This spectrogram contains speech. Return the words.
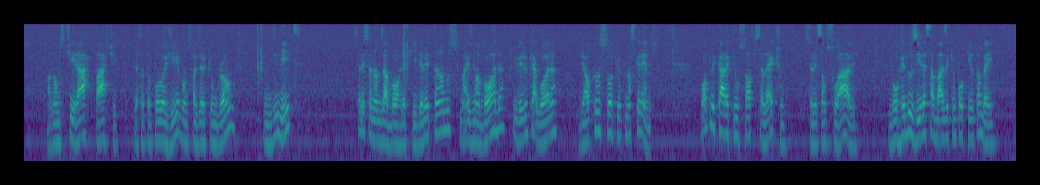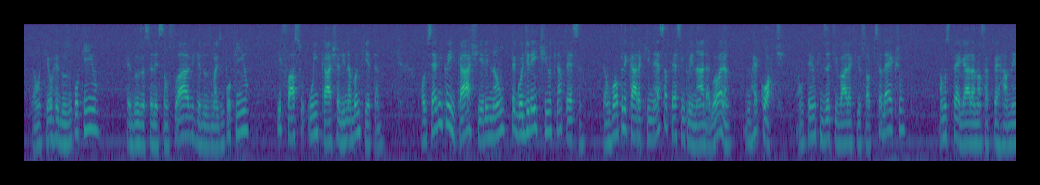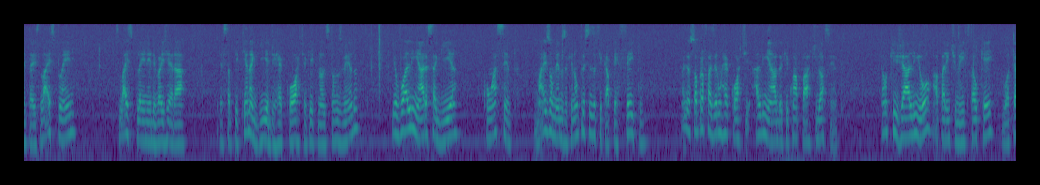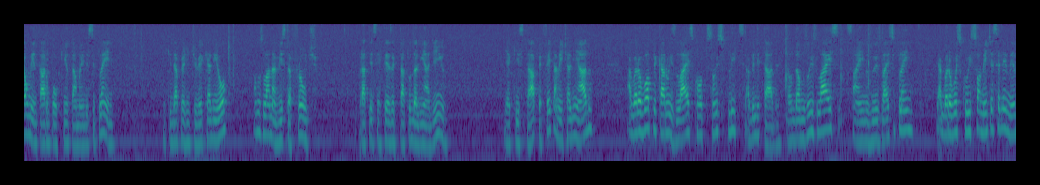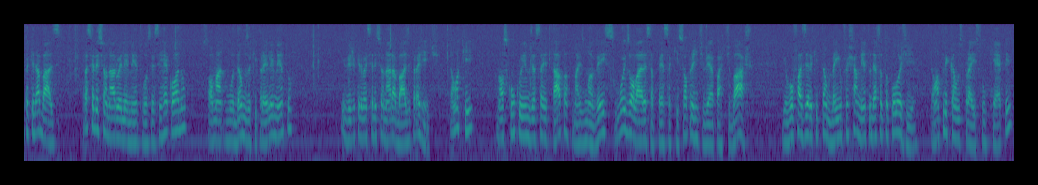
nós vamos tirar parte dessa topologia, vamos fazer aqui um ground, um delete. Selecionamos a borda aqui e deletamos, mais uma borda, e vejam que agora já alcançou aqui o que nós queremos. Vou aplicar aqui um Soft Selection, seleção suave, vou reduzir essa base aqui um pouquinho também. Então aqui eu reduzo um pouquinho, reduzo a seleção suave, reduzo mais um pouquinho e faço o encaixe ali na banqueta. Observem que o encaixe ele não pegou direitinho aqui na peça. Então vou aplicar aqui nessa peça inclinada agora um recorte. Então tenho que desativar aqui o Soft Selection. Vamos pegar a nossa ferramenta Slice Plane. Slice Plane ele vai gerar essa pequena guia de recorte aqui que nós estamos vendo. E eu vou alinhar essa guia com o acento. Mais ou menos aqui, não precisa ficar perfeito, mas é só para fazer um recorte alinhado aqui com a parte do acento. Então aqui já alinhou, aparentemente está ok. Vou até aumentar um pouquinho o tamanho desse plane. Aqui dá para a gente ver que alinhou. Vamos lá na vista front, para ter certeza que está tudo alinhadinho. E aqui está perfeitamente alinhado. Agora eu vou aplicar um slice com a opção split habilitada. Então damos um slice, saímos do slice plane. E agora eu vou excluir somente esse elemento aqui da base. Para selecionar o elemento, vocês se recordam, só mudamos aqui para elemento e veja que ele vai selecionar a base para a gente. Então aqui nós concluímos essa etapa, mais uma vez, vou isolar essa peça aqui só para a gente ver a parte de baixo, e eu vou fazer aqui também o fechamento dessa topologia. Então aplicamos para isso um cap,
